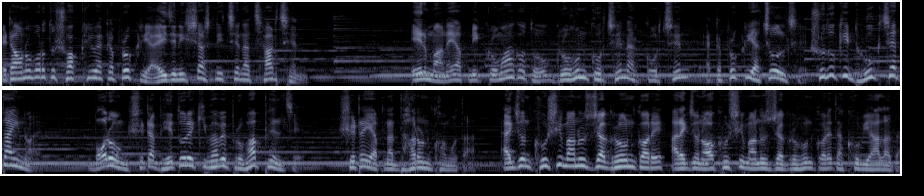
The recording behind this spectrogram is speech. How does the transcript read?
এটা অনবরত সক্রিয় একটা প্রক্রিয়া, এই যে নিঃশ্বাস নিচ্ছেন আর ছাড়ছেন। এর মানে আপনি ক্রমাগত গ্রহণ করছেন আর করছেন একটা প্রক্রিয়া চলছে। শুধু কি ঢুকছে তাই নয় বরং সেটা ভেতরে কীভাবে প্রভাব ফেলছে, সেটাই আপনার ধারণ ক্ষমতা। একজন খুশি মানুষ যা গ্রহণ করে আর একজন অখুশি মানুষ যা গ্রহণ করে তা খুবই আলাদা।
